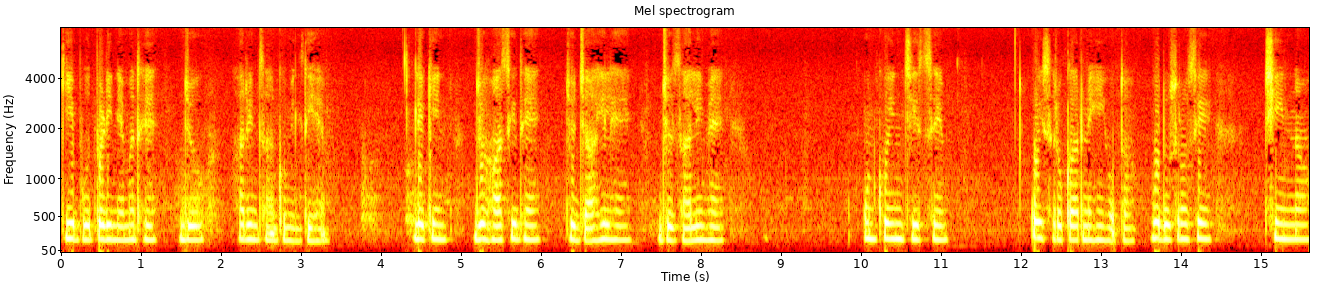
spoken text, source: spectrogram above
کی یہ بہت بڑی نعمت ہے جو ہر انسان کو ملتی ہے۔ لیکن جو حاسد ہیں، جو جاہل ہیں، جو ظالم ہیں، ان کو ان چیز سے کوئی سروکار نہیں ہوتا۔ وہ دوسروں سے چھیننا،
